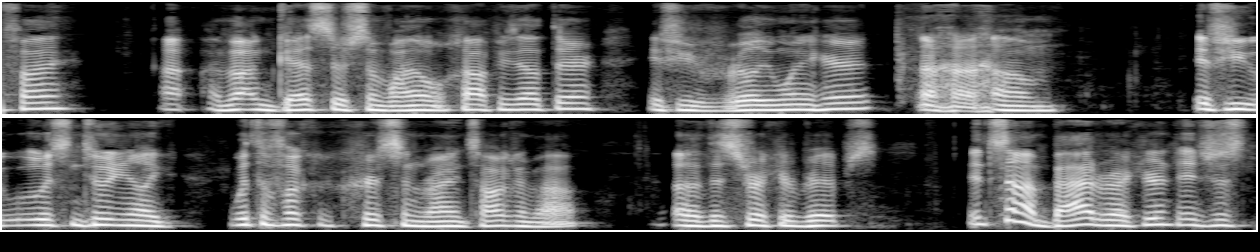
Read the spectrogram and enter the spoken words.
Spotify. I, I'm, I'm guess there's some vinyl copies out there if you really want to hear it. Uh-huh. um, if you listen to it and you're like, what the fuck are Chris and Ryan talking about? Uh, this record rips. It's not a bad record. It's just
